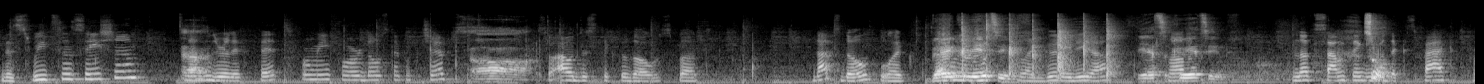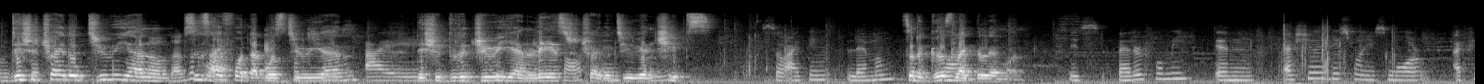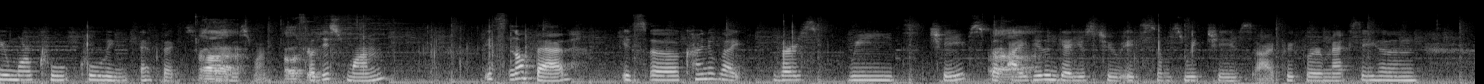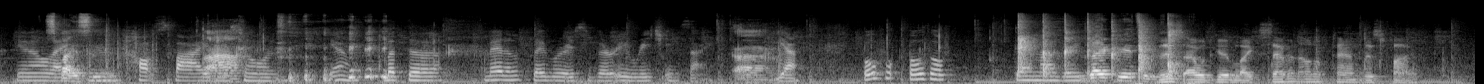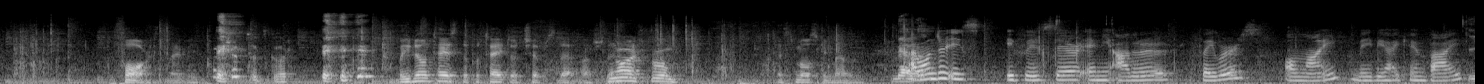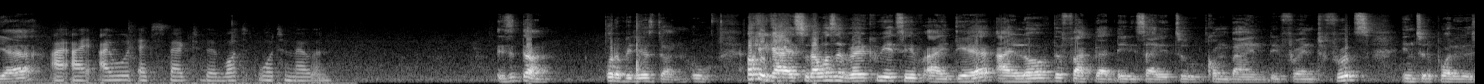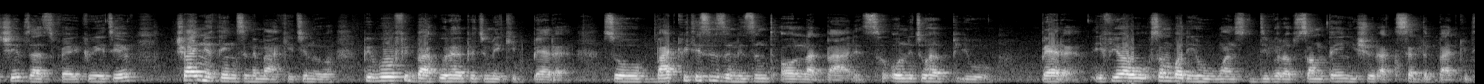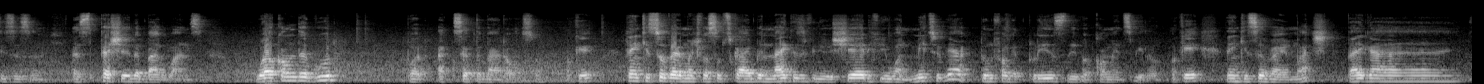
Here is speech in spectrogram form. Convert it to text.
the sweet sensation uh, doesn't really fit for me for those type of chips. Oh. So I would just stick to those, but that's dope. Like very creative. Like good idea. Yeah, it's not, creative. Not something so you would expect from. They should try the durian. Since I thought that was durian, I they should do the durian. Lay's should try the durian chips. So I think lemon. So the girls like the lemon. It's better for me, and actually this one is more. I feel more cool, cooling effect ah, this one. Okay. But this one, it's not bad. It's a uh, kind of like very sweet chips, but I ah. didn't get used to eat some sweet chips. I prefer Mexican, you know, like um, hot spice ah. and so on. yeah, but the melon flavor is very rich inside. Ah. Yeah, both both of them are very very creative. This I would give like seven out of ten. This five. Four maybe. chips, it's good. but you don't taste the potato chips that much. Then. No, it's true. It's mostly melon. Melon. I wonder is if is there any other flavors online maybe I can buy. Yeah. I, I, I would expect the wat watermelon. Is it done? Oh, the video is done. Oh, okay, guys. So that was a very creative idea. I love the fact that they decided to combine different fruits into the potato chips. That's very creative try new things in the market you know. People feedback will help you to make it better. So bad criticism isn't all that bad. It's only to help you better. If you're somebody who wants to develop something you should accept the bad criticism especially the bad ones. Welcome the good but accept the bad also okay? Thank you so very much for subscribing. Like this video share it if you want me to react. Don't forget please leave a comments below okay? Thank you so very much. Bye guys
